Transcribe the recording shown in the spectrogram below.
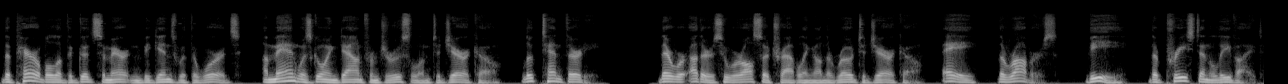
The parable of the Good Samaritan begins with the words, A man was going down from Jerusalem to Jericho, Luke 10:30. There were others who were also traveling on the road to Jericho. A. The robbers. B. The priest and the Levite.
